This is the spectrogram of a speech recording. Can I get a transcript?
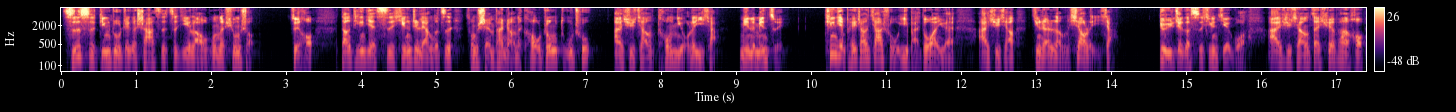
死死盯住这个杀死自己老公的凶手。最后，当听见“死刑”这两个字从审判长的口中读出，艾旭强头扭了一下，抿了抿嘴。听见赔偿家属一百多万元，艾旭强竟然冷笑了一下。对于这个死刑结果，艾旭强在宣判后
